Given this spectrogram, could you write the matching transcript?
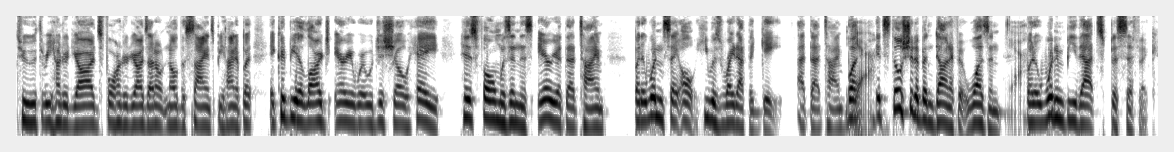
2 300 yards, 400 yards, I don't know the science behind it, but it could be a large area where it would just show, "Hey, his phone was in this area at that time." But it wouldn't say, "Oh, he was right at the gate at that time." But Yeah. it still should have been done if it wasn't, Yeah. but it wouldn't be that specific.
